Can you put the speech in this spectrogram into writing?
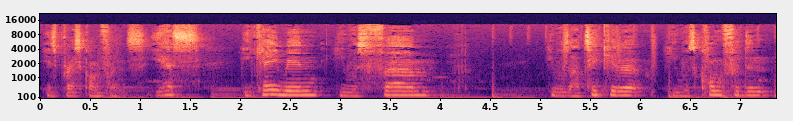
his press conference. Yes, he came in, he was firm, he was articulate, he was confident,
